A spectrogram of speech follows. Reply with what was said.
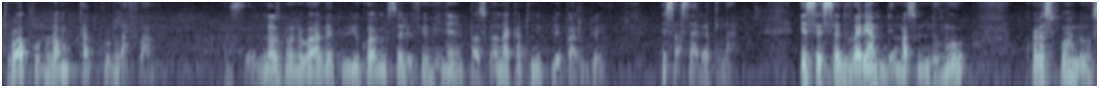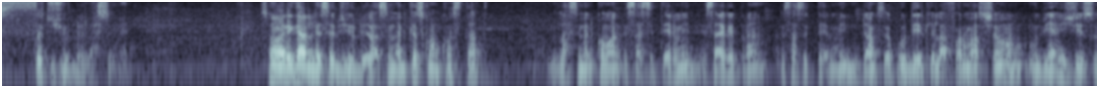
3 pour l'homme, 4 pour la femme. Lorsqu'on le voit avec 8 cornes, c'est le féminin parce qu'on a 4 multipliés par 2. Et ça s'arrête là. Et c'est cette variante de Masundomo correspond aux 7 jours de la semaine. Si on regarde les 7 jours de la semaine, qu'est-ce qu'on constate? La semaine commence ça se termine, ça reprend ça se termine. Donc c'est pour dire que la formation ou bien juste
